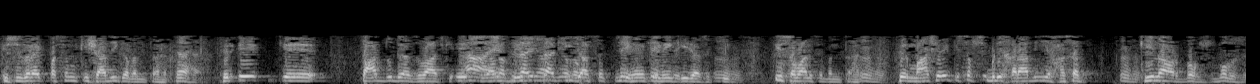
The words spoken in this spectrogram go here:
کسی طرح ایک پسند کی شادی کا بنتا ہے۔ ہاں، ہاں۔ پھر ایک کے تعدد ازواج ہاں، ایک کی جا سکتی ہیں کہ نہیں کی جا سکتی اس حوالے سے بنتا ہے۔ پھر معاشرے کی سب سے بڑی خرابی ہے حسد۔ کینا اور بغض بغض.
